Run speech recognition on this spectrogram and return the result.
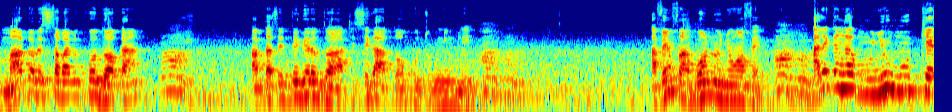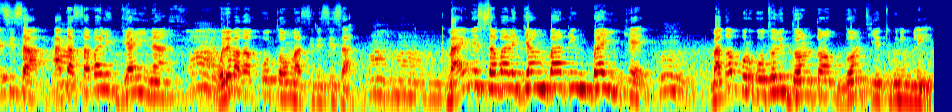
maa dɔ bɛ sabali ko dɔ kan a bɛ taa se degere dɔ la a tɛ se k'a tɔ ko tuguni bilen a fɛn fila bɔn don ɲɔgɔn fɛ ale kan ka muɲu mun kɛ sisan a ka sabali jan in na o le b'a ka ko tɔ masiri sisan mɛ a ye ni sabali jan badenba in kɛ mɛ a ka porokotoli dɔn dɔn tɛ ye tuguni bilen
